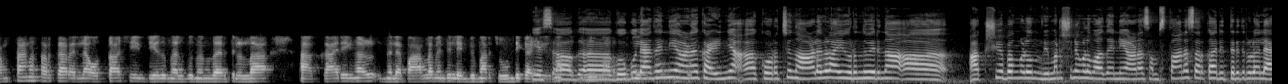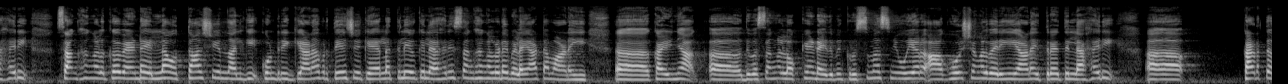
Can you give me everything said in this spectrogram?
സംസ്ഥാന സർക്കാർ എല്ലാ ഒത്താശയും ചെയ്തു നൽകുന്ന തരത്തിലുള്ള കാര്യങ്ങൾ ഇന്നലെ പാർലമെന്റിൽ എം പിമാർ യെസ് ചൂണ്ടിക്കാട്ടി ഗോകുൽ അതന്നെയാണ്. കഴിഞ്ഞ കുറച്ച് നാളുകളായി ഉയർന്നു വരുന്ന ആ, ആക്ഷേപങ്ങളും വിമർശനങ്ങളും അതുതന്നെയാണ്. സംസ്ഥാന സർക്കാർ ഇത്തരത്തിലുള്ള ലഹരി സംഘങ്ങൾക്ക് വേണ്ട എല്ലാ ഒത്താശയും നൽകിക്കൊണ്ടിരിക്കുകയാണ്. പ്രത്യേകിച്ച് കേരളത്തിലെയൊക്കെ ലഹരി സംഘങ്ങളുടെ വിളയാട്ടമാണ് ഈ കഴിഞ്ഞ ദിവസങ്ങളിലൊക്കെ ഉണ്ടായത്. ക്രിസ്മസ് ന്യൂ ഇയർ ആഘോഷങ്ങൾ വരികയാണ്. ഇത്തരത്തിൽ ലഹരി കടത്ത്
